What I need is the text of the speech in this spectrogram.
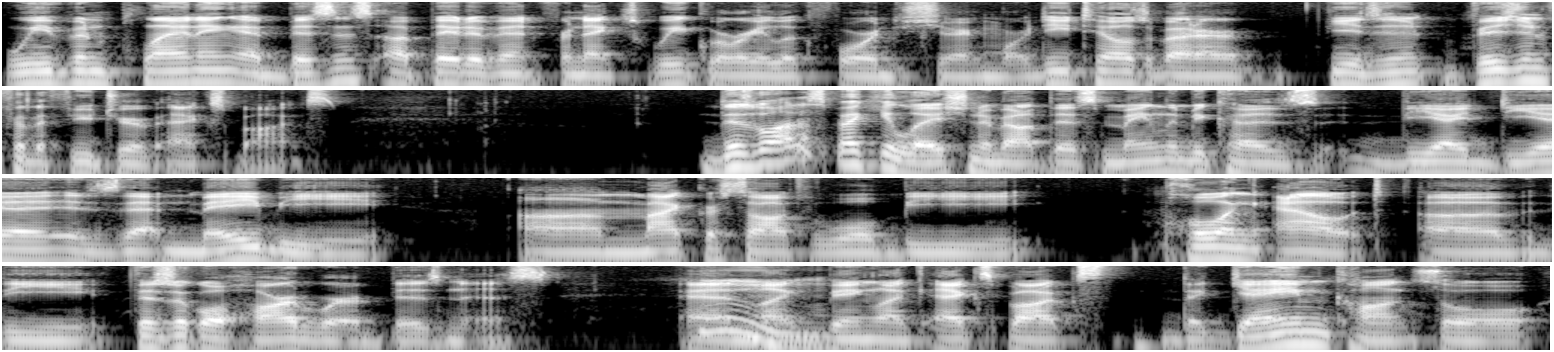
We've been planning a business update event for next week where we look forward to sharing more details about our vision for the future of Xbox. there's a lot of speculation about this, mainly because the idea is that maybe um, Microsoft will be pulling out of the physical hardware business and hmm. like being like Xbox, the game console,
